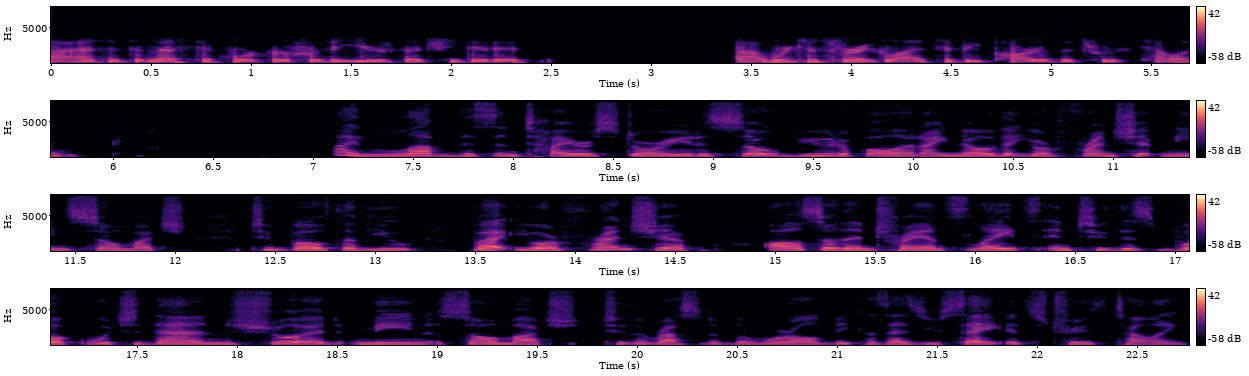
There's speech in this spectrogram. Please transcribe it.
uh, as a domestic worker for the years that she did it. Uh, we're just very glad to be part of the truth telling. I love this entire story. It is so beautiful, and I know that your friendship means so much to both of you. But your friendship also then translates into this book, which then should mean so much to the rest of the world because, as you say, it's truth telling.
